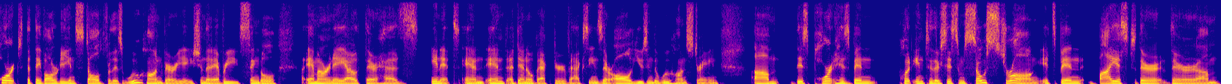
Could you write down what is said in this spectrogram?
port that they've already installed for this Wuhan variation that every single mRNA out there has in it and and adenovector vaccines they're all using the wuhan strain um, this port has been put into their system so strong it's been biased their their um,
